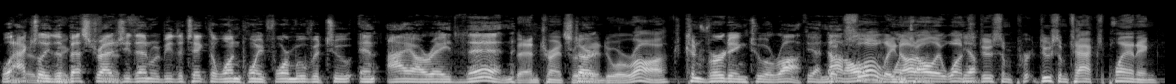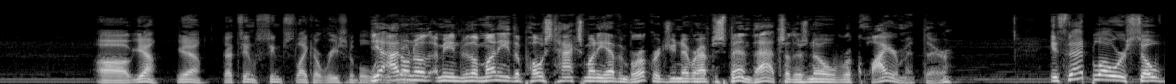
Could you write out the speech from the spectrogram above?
Well, actually, the best strategy sense. then would be to take the 1.4, move it to an IRA, then Then transfer start that into a Roth. converting to a Roth. Yeah, not but all slowly, not time. all at once. Yep. Do some do some tax planning. Uh, yeah, yeah, that seems seems like a reasonable. Way Yeah, I don't know. I mean, the money, the post-tax money having brokerage, you never have to spend that, so there's no requirement there. Is that blower so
